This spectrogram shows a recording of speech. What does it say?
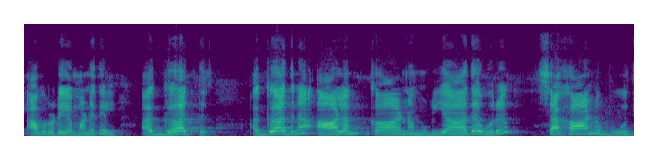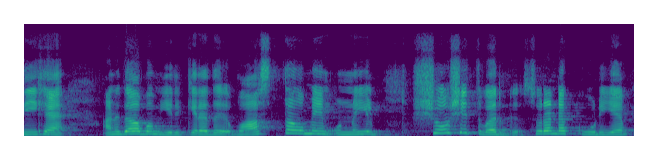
அவருடைய மனதில் அகாத் அகாத்னா ஆழம் காண முடியாத ஒரு சகானுபூதிக. அனுதாபம் இருக்கிறது. வாஸ்தவமே உண்மையில் ஷோஷித் வர்க் சுரண்டக்கூடிய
